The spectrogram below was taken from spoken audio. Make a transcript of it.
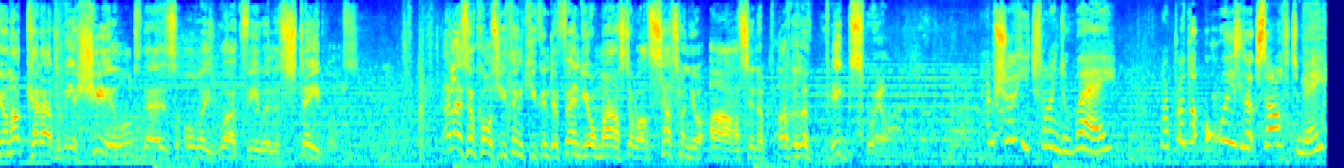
If you're not cut out to be a shield, there's always work for you in the stables. Unless, of course, you think you can defend your master while sat on your ass in a puddle of pig swill. I'm sure he'd find a way. My brother always looks after me.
